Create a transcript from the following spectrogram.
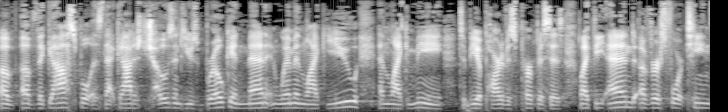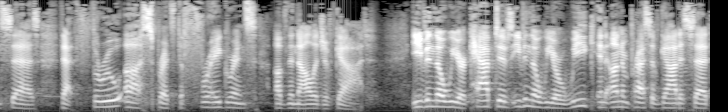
of, of the gospel is that God has chosen to use broken men and women like you and like me to be a part of his purposes. Like the end of verse 14 says, that through us spreads the fragrance of the knowledge of God. Even though we are captives, even though we are weak and unimpressive, God has said,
